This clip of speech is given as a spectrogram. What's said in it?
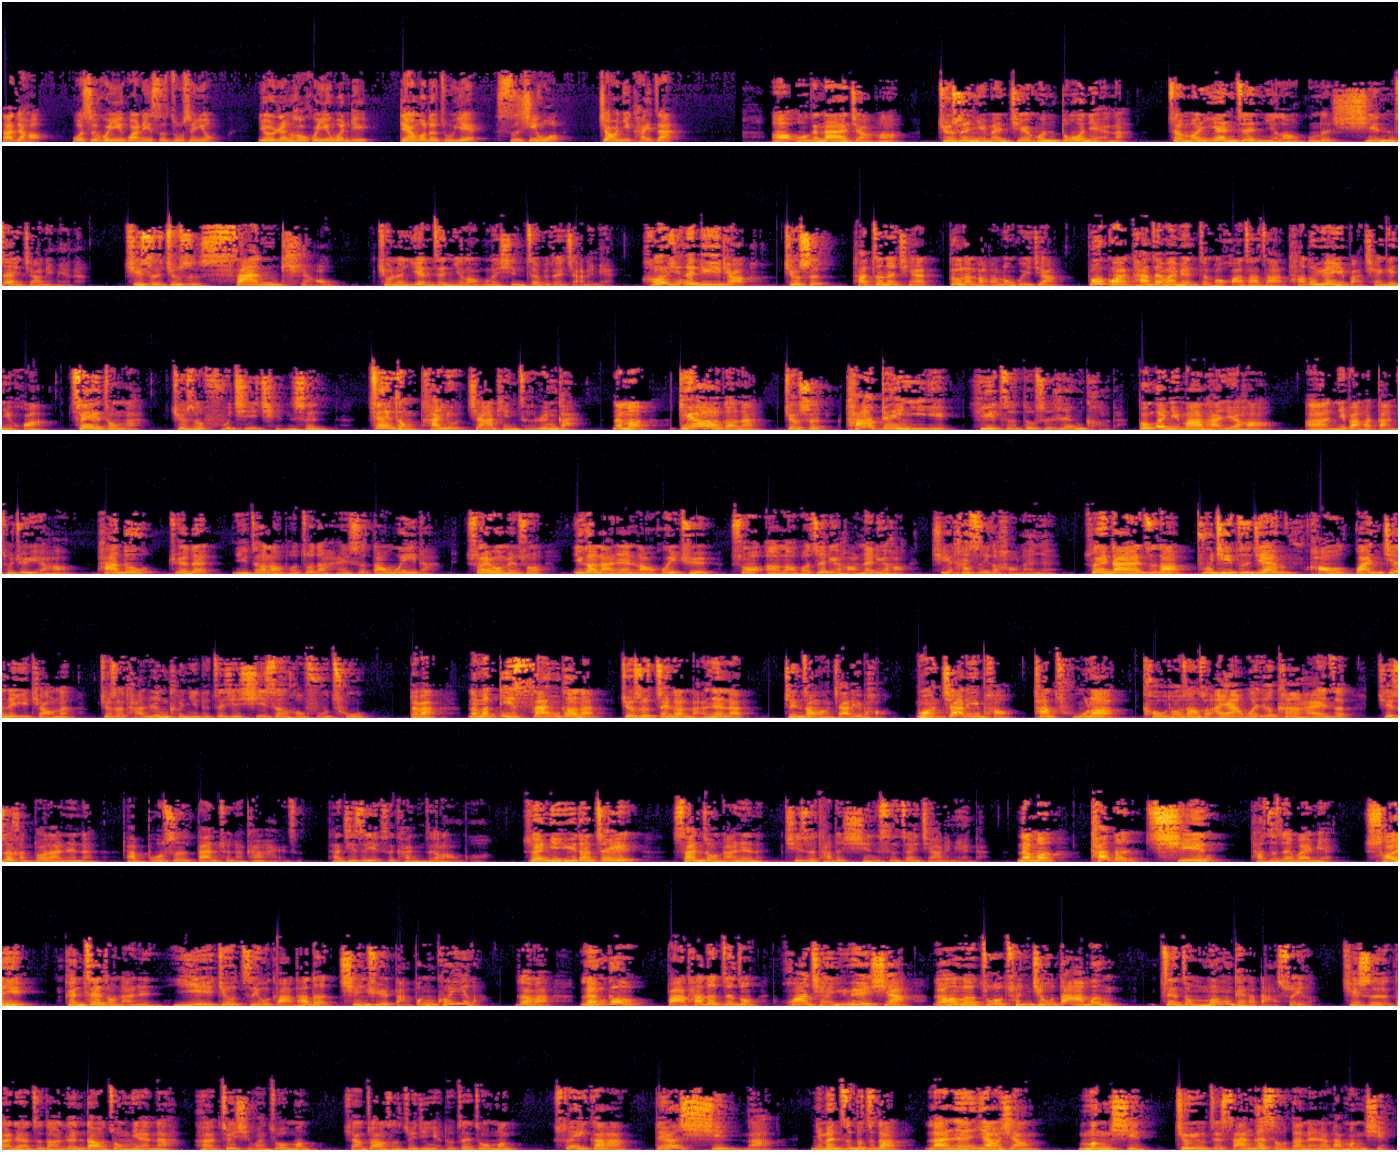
大家好，我是婚姻管理师朱生勇。有任何婚姻问题，点我的主页私信我，教你开战。好，我跟大家讲哈，就是你们结婚多年了，怎么验证你老公的心在家里面呢？其实就是三条就能验证你老公的心在不在家里面。核心的第一条就是他挣的钱都能把他弄回家，不管他在外面怎么花渣渣，他都愿意把钱给你花。这种啊。就是夫妻情深，这种他有家庭责任感。那么第二个呢，就是他对你一直都是认可的，甭管你骂他也好啊，你把他赶出去也好，他都觉得你这个老婆做的还是到位的。所以我们说，一个男人老会去说啊，老婆这里好那里好，其实他是一个好男人。所以大家知道，夫妻之间好关键的一条呢。就是他认可你的这些牺牲和付出，对吧？那么第三个呢，就是这个男人呢，经常往家里跑，往家里跑。他除了口头上说“哎呀，我就看孩子”，其实很多男人呢，他不是单纯的看孩子，他其实也是看你这个老婆。所以你遇到这三种男人呢，其实他的心是在家里面的，那么他的情他是在外面，所以。跟这种男人，也就只有把他的情绪打崩溃了，知道吗？能够把他的这种花前月下，然后呢做春秋大梦这种梦给他打碎了。其实大家知道，人到中年呐，哈，最喜欢做梦。像庄老师最近也都在做梦，所以干嘛得要醒呐？你们知不知道，男人要想梦醒，就有这三个手段能让他梦醒。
